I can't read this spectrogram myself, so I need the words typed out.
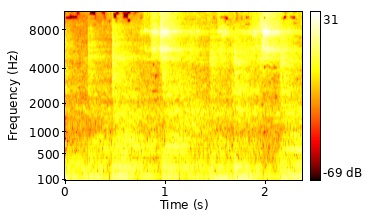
You're so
